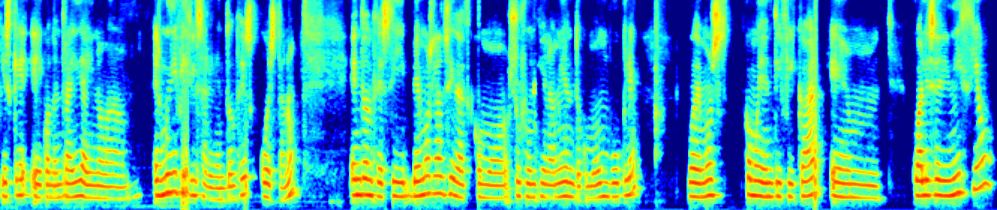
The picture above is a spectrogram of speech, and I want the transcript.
y es que eh, cuando entra ahí, de ahí no va... Es muy difícil salir, entonces cuesta, ¿no? Entonces, si vemos la ansiedad como su funcionamiento, como un bucle, podemos como identificar em, cuál es el inicio,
